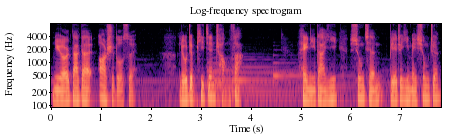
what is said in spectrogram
女儿大概二十多岁，留着披肩长发，黑呢大衣胸前别着一枚胸针。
